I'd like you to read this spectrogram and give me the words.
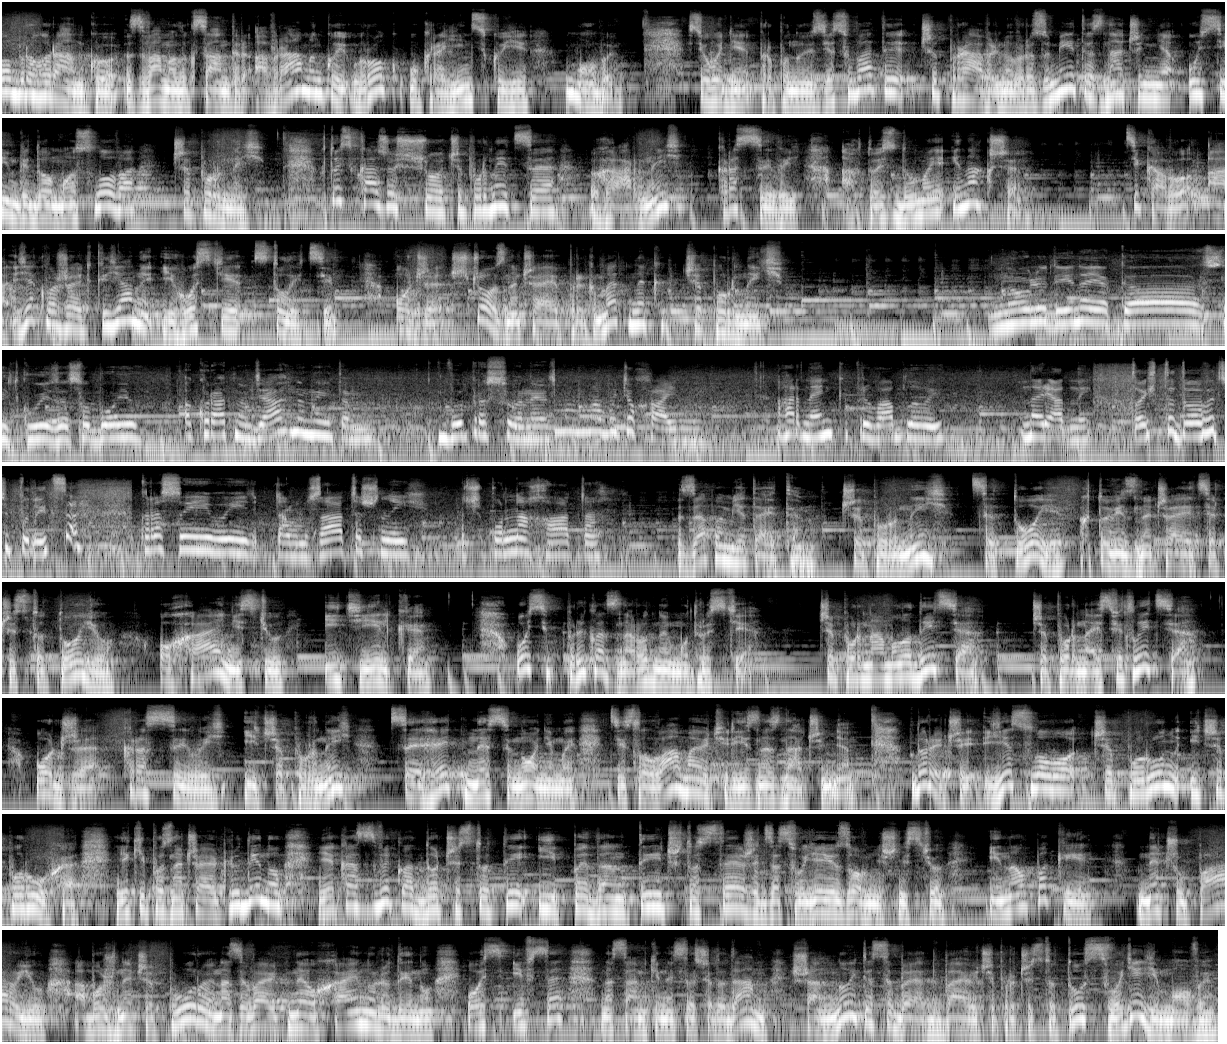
Доброго ранку! З вами Олександр Авраменко і урок української мови. Сьогодні пропоную з'ясувати, чи правильно ви розумієте значення усім відомого слова чепурний. Хтось каже, що чепурний це гарний, красивий, а хтось думає інакше. Цікаво, а як вважають кияни і гості столиці? Отже, що означає прикметник чепурний? Ну, людина, яка слідкує за собою. акуратно вдягнений, там випрасуваний. Мабуть, охайний. гарненький, привабливий, нарядний. Той, хто довго чепуриться. красивий, там затишний, чепурна хата. Запам'ятайте, чепурний це той, хто відзначається чистотою, охайністю і тільки. Ось приклад з народної мудрості: чепурна молодиця, чепурна і світлиця. Отже, красивий і чепурний це геть не синоніми. Ці слова мають різне значення. До речі, є слово чепурун і чепуруха, які позначають людину, яка звикла до чистоти і педантично стежить за своєю зовнішністю. І навпаки, нечупарою або ж нечепурою називають неохайну людину. Ось і все. Насамкінець лише додам: шануйте себе, дбаючи про чистоту своєї мови.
